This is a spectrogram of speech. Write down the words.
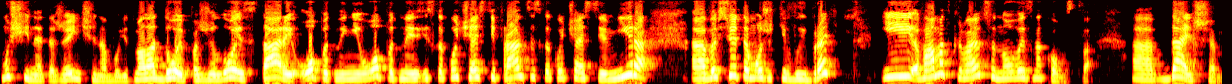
Мужчина это женщина будет, молодой, пожилой, старый, опытный, неопытный, из какой части Франции, из какой части мира. А, вы все это можете выбрать, и вам открываются новые знакомства. А, дальше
